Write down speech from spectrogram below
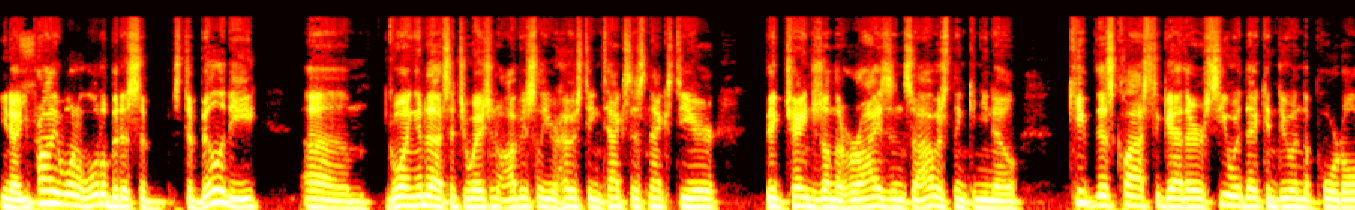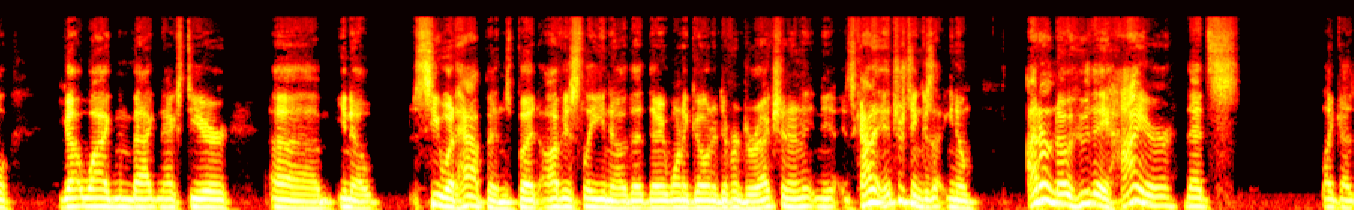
You know, you probably want a little bit of sub- stability um, going into that situation. Obviously, you're hosting Texas next year, big changes on the horizon. So I was thinking, you know, keep this class together, see what they can do in the portal. You got Weigman back next year. Um, you know, see what happens. But obviously, you know that they want to go in a different direction, and it, it's kind of interesting because you know I don't know who they hire that's like a,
